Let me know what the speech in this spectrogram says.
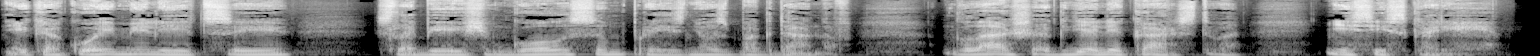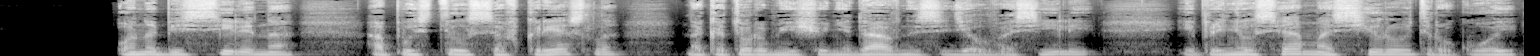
«Никакой милиции», слабеющим голосом произнес Богданов. «Глаша, где лекарство? Неси скорее». Он обессиленно опустился в кресло, на котором еще недавно сидел Василий, и принялся массировать рукой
